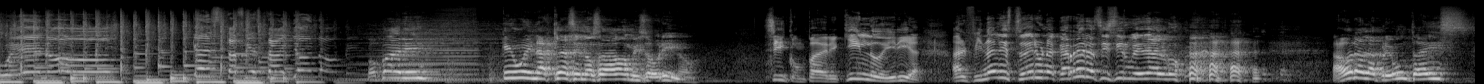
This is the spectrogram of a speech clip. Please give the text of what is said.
bueno. Que esta fiesta yo no me. Compadre, qué buenas clases nos ha dado mi sobrino. Sí, compadre, ¿quién lo diría? Al final estudiar una carrera sí sirve de algo. Ahora la pregunta es,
